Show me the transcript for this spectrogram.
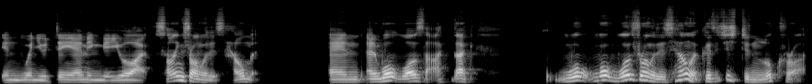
in when you were DMing me. You were like, something's wrong with his helmet, and and what was that? Like, what what was wrong with his helmet? Because it just didn't look right.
